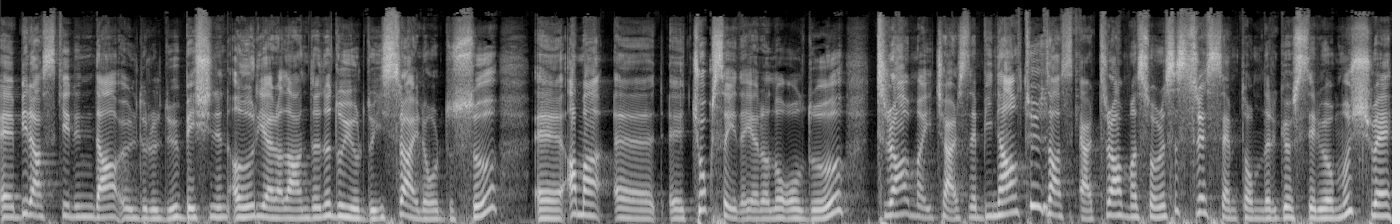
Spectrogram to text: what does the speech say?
e, bir askerin daha öldürüldüğü, beşinin ağır yaralandığını duyurdu İsrail ordusu. E, ama e, çok sayıda yaralı olduğu travma içerisinde 1600 asker travma sonrası stres semptomları gösteriyormuş ve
